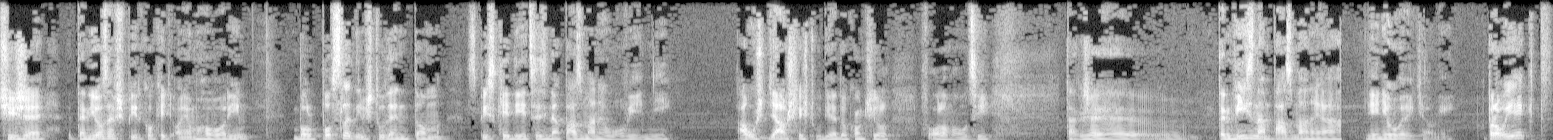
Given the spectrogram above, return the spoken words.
Čiže ten Jozef Špírko, keď o ňom hovorím, bol posledným študentom z Piskej diecezy na Pazmaneu vo Viedni a už ďalšie štúdie dokončil v Olomouci. Takže e, ten význam Pazmanea je neuveriteľný. Projekt,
